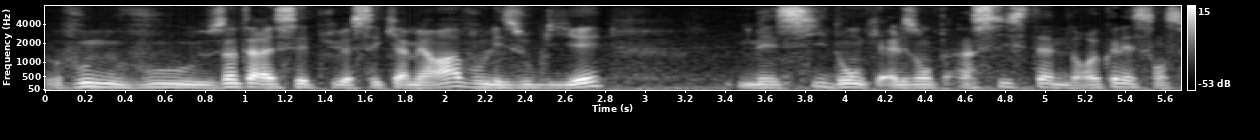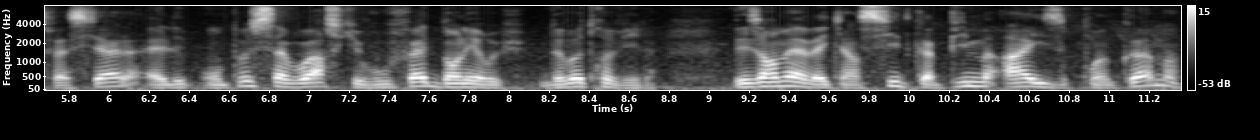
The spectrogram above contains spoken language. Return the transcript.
vous ne vous intéressez plus à ces caméras, vous les oubliez, mais si donc elles ont un système de reconnaissance faciale, on peut savoir ce que vous faites dans les rues de votre ville. Désormais, avec un site comme pimeyes.com,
